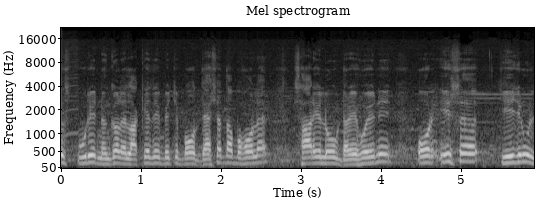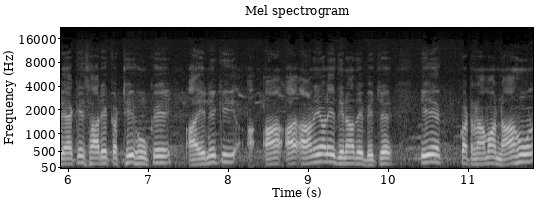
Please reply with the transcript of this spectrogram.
ਉਸ ਪੂਰੇ ਨੰਗਲ ਇਲਾਕੇ ਦੇ ਵਿੱਚ ਬਹੁਤ ਦਹਿਸ਼ਤ ਦਾ ਮਾਹੌਲ ਹੈ, ਸਾਰੇ ਲੋਕ ਡਰੇ ਹੋਏ ਨੇ ਔਰ ਇਸ ਚੀਜ਼ ਨੂੰ ਲੈ ਕੇ ਸਾਰੇ ਇਕੱਠੇ ਹੋ ਕੇ ਆਏ ਨੇ ਕਿ ਆਉਣ ਵਾਲੇ ਦਿਨਾਂ ਦੇ ਵਿੱਚ ਇਹ ਘਟਨਾਵਾਂ ਨਾ ਹੋਣ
